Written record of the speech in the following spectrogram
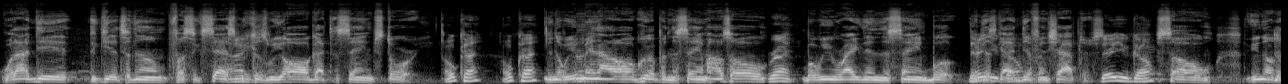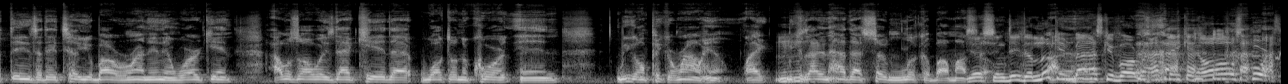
what I did to get to them for success Nice. because we all got the same story. Okay. Okay. You know, we may not all grew up in the same household, Right. But we write in the same book. There we just got go. different chapters. There you go. So, you know, the things that they tell you about running and working, I was always that kid that walked on the court and we gonna pick around him, like because I didn't have that certain look about myself. Mm-hmm. Yes, indeed. The look in basketball, right, I think in all sports,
